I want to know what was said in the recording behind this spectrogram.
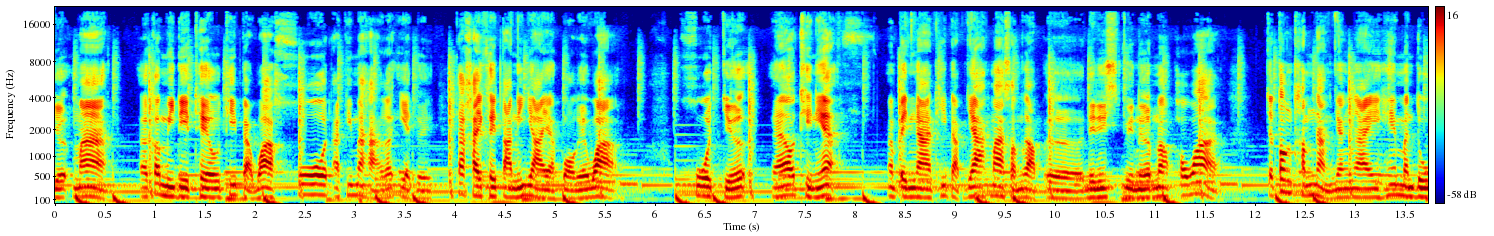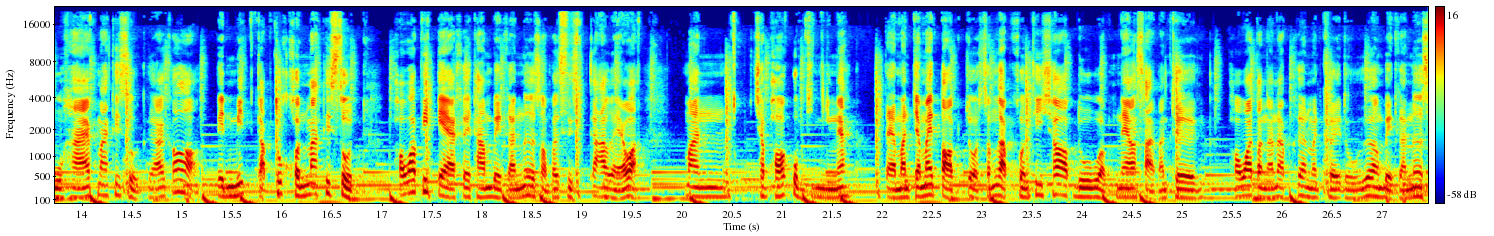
เยอะมาก แล้วก็มีดีเทลที่แบบว่าโคตรอภิมหาละเอียดเลย ถ้าใครเคยตามนิยายอะบอกเลยว่าโคตรเยอะแล้วทีเนี้ยมันเป็นงานที่แบบยากมากสำหรับเออเดนิสวีเนิร์ฟเนาะเพราะว่า จะต้องทำหนังยังไงให้มันดูไฮป์มากที่สุด แล้วก็เป็นมิตรกับทุกคนมากที่สุด เพราะว่าพี่แกเคยทำเบ d กันเนอร์2049 แล้วอะ่ะ มันเฉพาะกลุ่มจริงๆนะ แต่มันจะไม่ตอบโจทย์สำหรับคนที่ชอบดูแบบแนวสายบันเทิง เพราะว่าตอนนั้นอะเพื่อนมันเคยดูเรื่องเบ d กันเนอร์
